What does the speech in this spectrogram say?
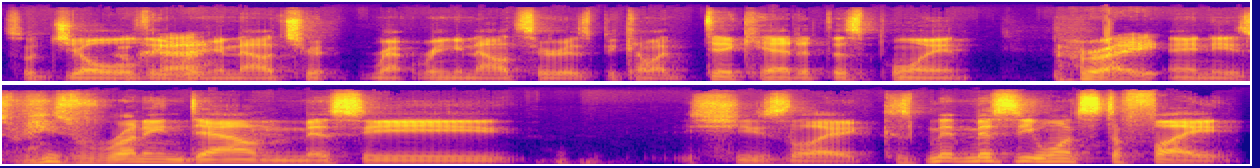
So Joel, the ring announcer, ring announcer, has become a dickhead at this point Right. and he's he's running down Missy. She's like, because Missy wants to fight,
